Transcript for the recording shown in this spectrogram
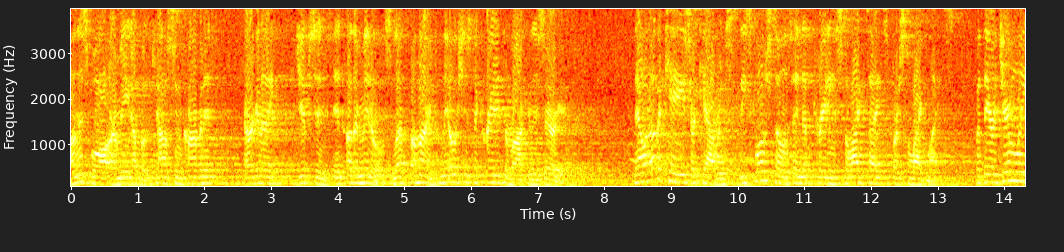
on this wall are made up of calcium carbonate, aragonite, gypsum, and other minerals left behind from the oceans that created the rock in this area. Now, in other caves or caverns, these flowstones end up creating stalactites or stalagmites, but they are generally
